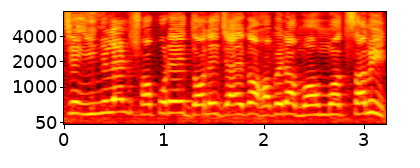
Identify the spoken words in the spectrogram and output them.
যে ইংল্যান্ড সফরে দলে জায়গা হবে না মোহাম্মদ সামির।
